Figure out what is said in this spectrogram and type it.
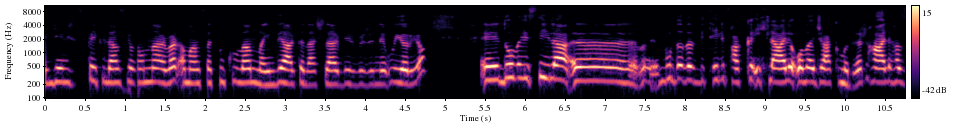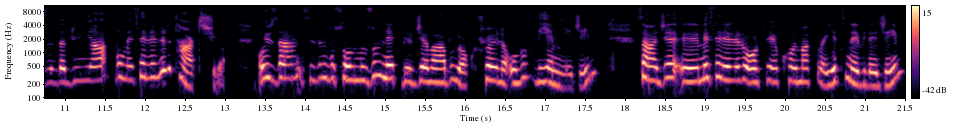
geniş spekülasyonlar var. Aman sakın kullanmayın diye arkadaşlar birbirini uyarıyor. E, dolayısıyla e, burada da bir telif hakkı ihlali olacak mıdır? Hali hazırda dünya bu meseleleri tartışıyor. O yüzden sizin bu sorunuzun net bir cevabı yok. Şöyle olur diyemeyeceğim. Sadece e, meseleleri ortaya koymakla yetinebileceğim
